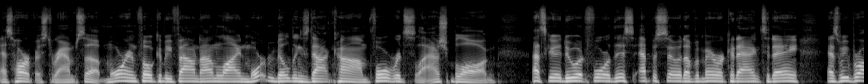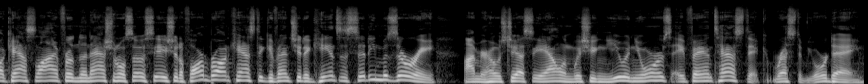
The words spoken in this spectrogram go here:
as harvest ramps up. More info can be found online, mortonbuildings.com forward slash blog. That's going to do it for this episode of American Ag Today as we broadcast live from the National Association of Farm Broadcasting Convention in Kansas City, Missouri. I'm your host, Jesse Allen, wishing you and yours a fantastic rest of your day.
